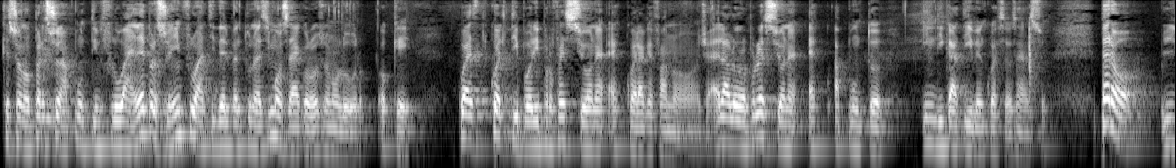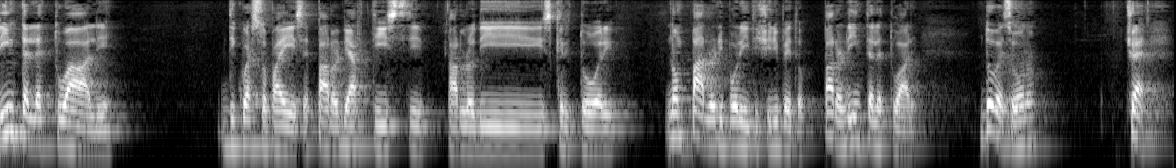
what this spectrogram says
Che sono persone appunto influenti. Le persone influenti del XXI secolo sono loro. Ok. Quel, quel tipo di professione è quella che fanno, cioè la loro professione è appunto indicativa in questo senso. Però gli intellettuali di questo paese, parlo di artisti, parlo di scrittori, non parlo di politici, ripeto, parlo di intellettuali. Dove sono? Cioè,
